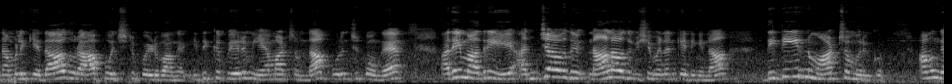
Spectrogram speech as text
நம்மளுக்கு ஏதாவது ஒரு ஆப் வச்சுட்டு போயிடுவாங்க. இதுக்கு பேரும் ஏமாற்றம் தான் புரிஞ்சுக்கோங்க. அதே மாதிரி அஞ்சாவது நாலாவது விஷயம் என்னன்னு கேட்டிங்கன்னா திடீர்னு மாற்றம் இருக்கும். அவங்க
